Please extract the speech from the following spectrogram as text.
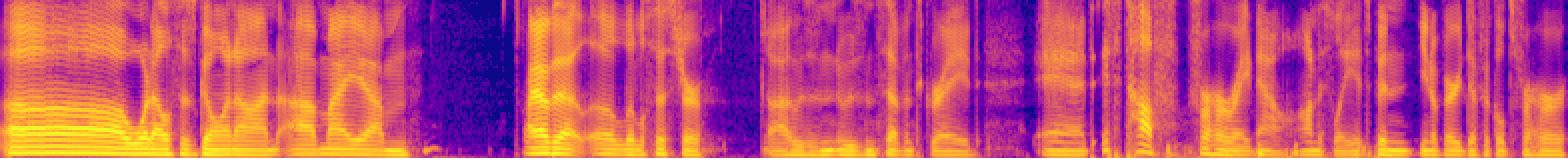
uh, what else is going on? Uh, my um, I have that uh, little sister uh, who's in who's in seventh grade, and it's tough for her right now. Honestly, it's been you know very difficult for her.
